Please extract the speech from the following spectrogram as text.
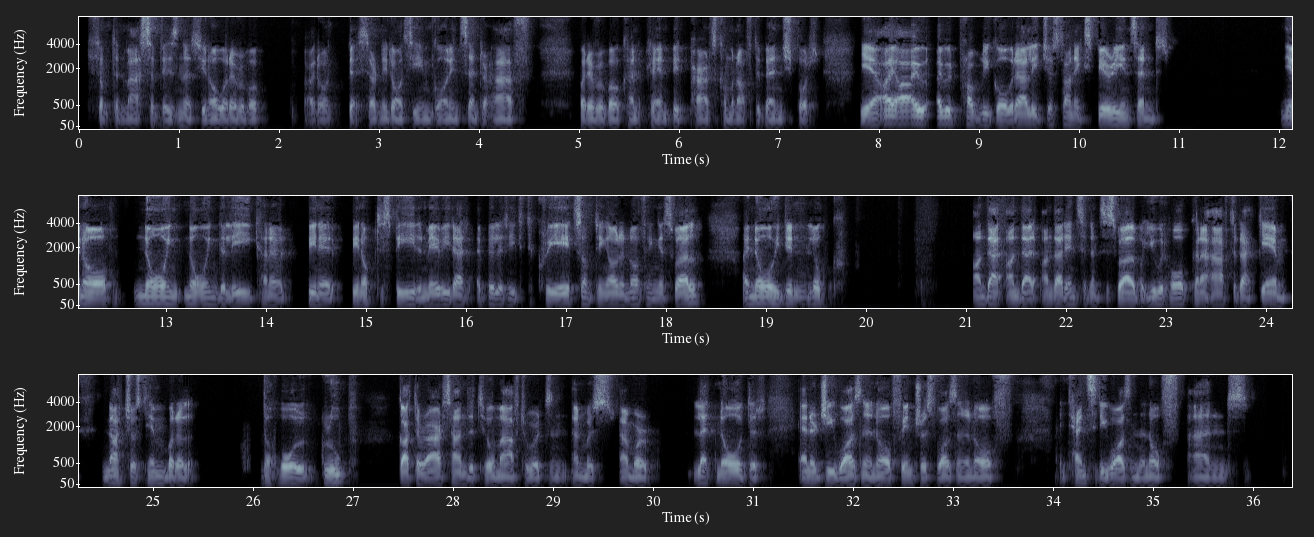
something massive, isn't it? You know, whatever. But I don't I certainly don't see him going in centre half whatever about kind of playing bit parts coming off the bench. But yeah, I, I, I would probably go with Alli just on experience and you know knowing knowing the league, kind of being a, being up to speed, and maybe that ability to create something out of nothing as well. I know he didn't look on that on that on that incident as well, but you would hope kind of after that game, not just him but a, the whole group got their arse handed to him afterwards and, and was and were let know that energy wasn't enough, interest wasn't enough, intensity wasn't enough, and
